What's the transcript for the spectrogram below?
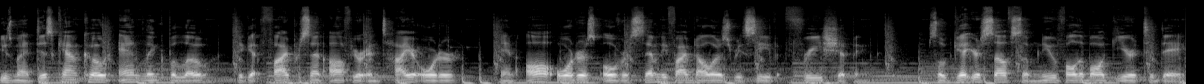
Use my discount code and link below to get 5% off your entire order, and all orders over $75 receive free shipping. So get yourself some new volleyball gear today.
